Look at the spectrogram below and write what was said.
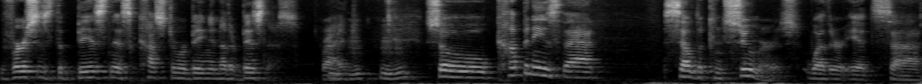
versus the business customer being another business right? Mm-hmm, mm-hmm. So companies that sell to consumers, whether it's uh,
